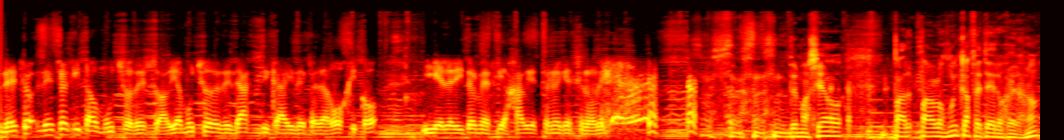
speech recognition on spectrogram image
de hecho, de hecho he quitado mucho de eso, había mucho de didáctica y de pedagógico y el editor me decía, Javi, esto no hay que se lo dé. Demasiado, para, los muy cafeteros era, ¿no?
